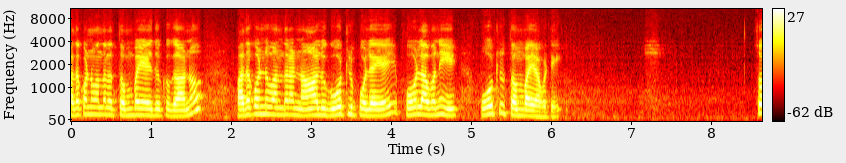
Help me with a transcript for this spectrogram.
పదకొండు వందల తొంభై ఐదుకు గాను పదకొండు వందల నాలుగు ఓట్లు పోలయ్యాయి. పోలవని ఓట్లు తొంభై ఒకటి. సో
